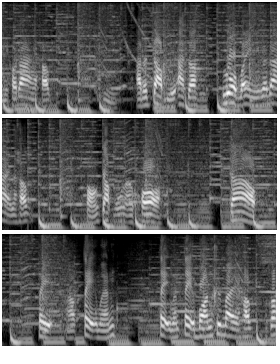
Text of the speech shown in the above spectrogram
นเขาได้นะครับอาจจะจับหรืออาจจะรวบไว้อย่างนี้ก็ได้นะครับสองจับลงหลังคอเก้าเตะครับเตะเหมือนเตะเหมือนเตะบอลขึ้นไปครับแล้วก็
